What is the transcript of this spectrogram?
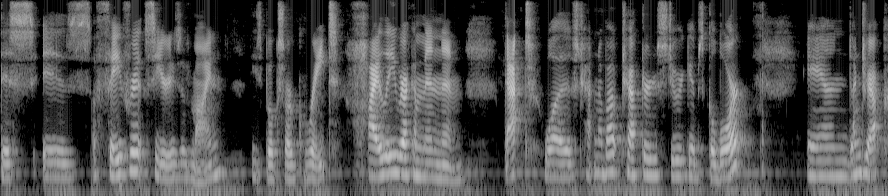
This is a favorite series of mine. These books are great. Highly recommend them. That was chatting about chapters Stuart Gibbs Galore. And I'm Jack.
